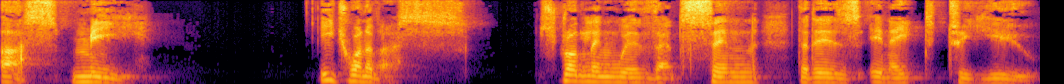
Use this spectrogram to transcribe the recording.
us, me. Each one of us struggling with that sin that is innate to you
